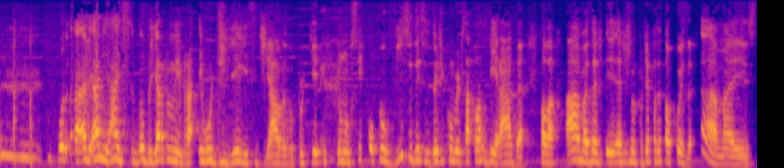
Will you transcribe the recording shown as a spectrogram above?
Ali- Aliás, obrigado por me lembrar. Eu odiei esse diálogo, porque eu não sei qual foi o vício desses dois de conversar pelas beiradas. Falar, ah, mas a, a gente não podia fazer tal coisa. Ah, mas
